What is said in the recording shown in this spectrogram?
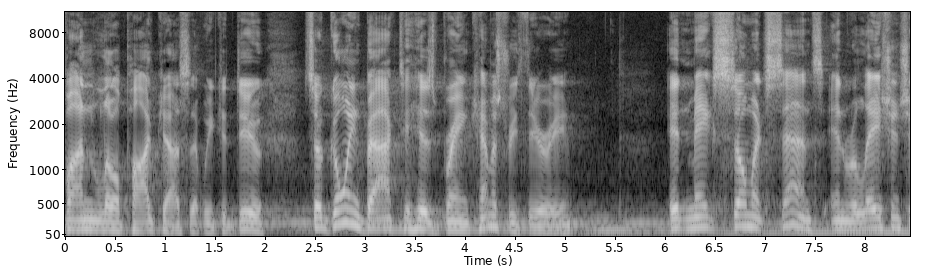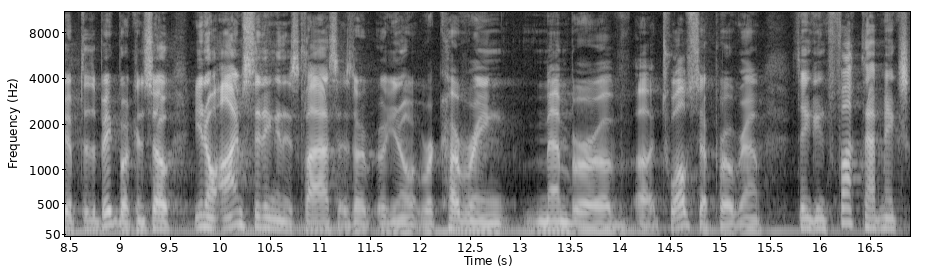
fun little podcasts that we could do. So going back to his brain chemistry theory it makes so much sense in relationship to the big book. And so you know i'm sitting in this class as a you know recovering member of a 12 step program thinking fuck that makes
